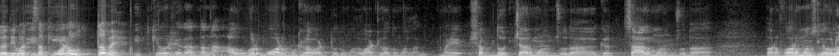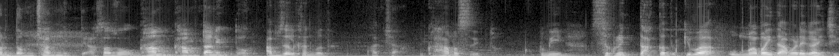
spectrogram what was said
गदिमांचा इतकी- पोवाडा उत्तम आहे. इतकी वर्ष गाताना अवघड पोवाडा कुठला वाटतो तुम्हाला? वाटला तुम्हाला? म्हणजे शब्दोच्चार म्हणून सुद्धा किंवा चाल म्हणून सुद्धा परफॉर्मन्स लेवलवर दमछाक निघते. असा जो घाम घामटा निघतो. अफजल खानवध. अच्छा. घामच निघतो. तुम्ही सगळी ताकद किंवा उमाबाई दाभाडे गायची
